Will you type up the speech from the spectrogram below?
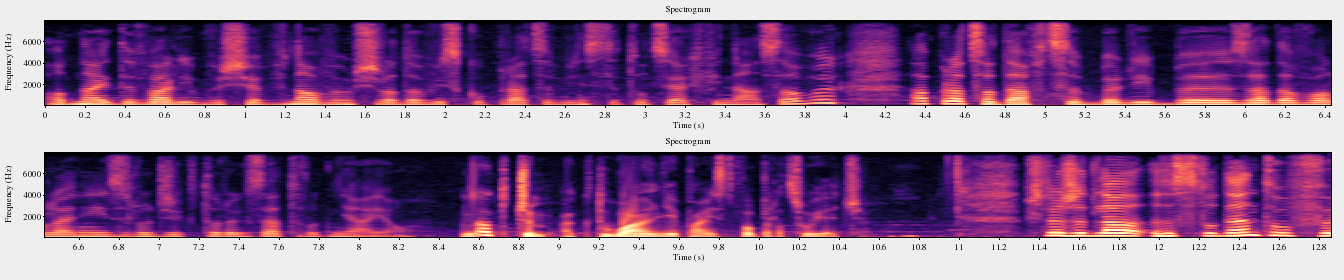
odnajdywaliby się w nowym środowisku pracy w instytucjach finansowych, a pracodawcy byliby zadowoleni z ludzi, których zatrudniają. Nad czym aktualnie Państwo pracujecie? Myślę, że dla studentów y,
